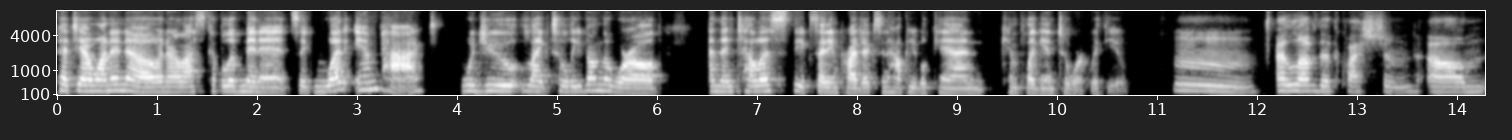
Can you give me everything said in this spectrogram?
Petya, I want to know in our last couple of minutes, like what impact would you like to leave on the world? And then tell us the exciting projects and how people can can plug in to work with you. Mm, I love that question. Um,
